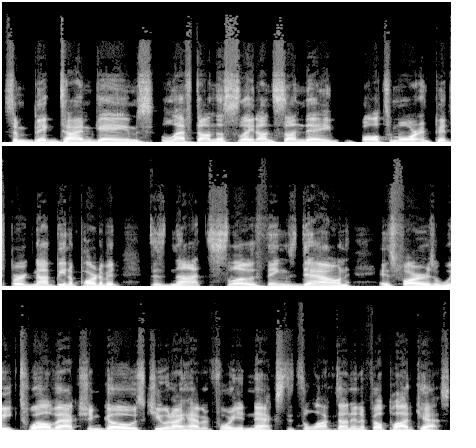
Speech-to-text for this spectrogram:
some big time games left on the slate on Sunday. Baltimore and Pittsburgh not being a part of it does not slow things down as far as week 12 action goes. Q and I have it for you next. It's the Locked On NFL podcast.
